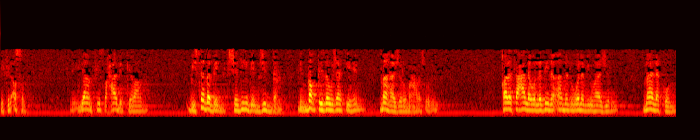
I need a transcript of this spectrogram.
في الأصل أيام في صحابة كرام. بسبب شديد جدا من ضغط زوجاتهم ما هاجروا مع رسول الله. قال تعالى والذين آمنوا ولم يهاجروا ما لكم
